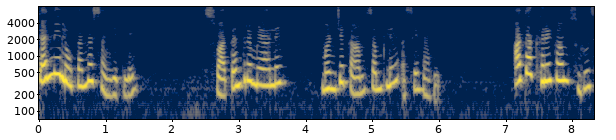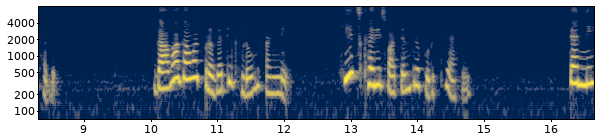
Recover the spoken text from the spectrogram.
त्यांनी लोकांना सांगितले स्वातंत्र्य मिळाले म्हणजे काम संपले असे नाही. आता खरे काम सुरू झाले. गावागावात प्रगती घडवून आणणे हीच खरी स्वातंत्र्यपूर्ती आहे. त्यांनी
